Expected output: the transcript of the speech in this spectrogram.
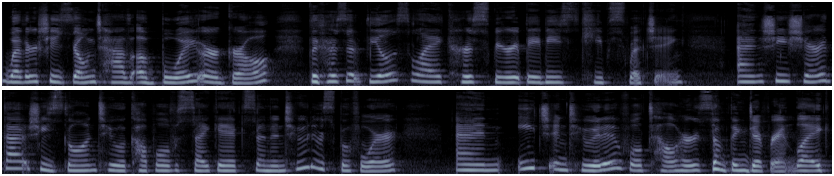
whether she's going to have a boy or a girl because it feels like her spirit babies keep switching and she shared that she's gone to a couple of psychics and intuitives before, and each intuitive will tell her something different. Like,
